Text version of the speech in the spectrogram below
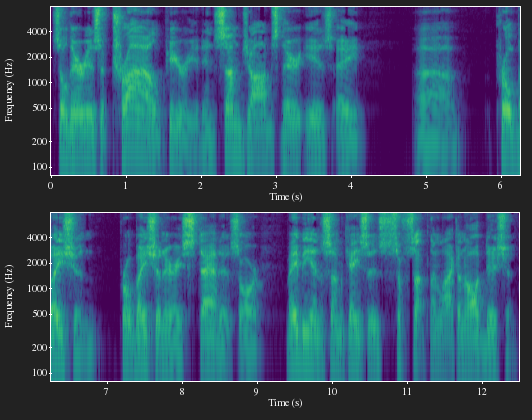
So there is a trial period. In some jobs, there is a uh, probation, probationary status, or maybe in some cases, something like an audition.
